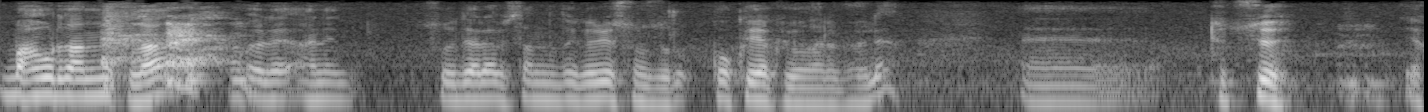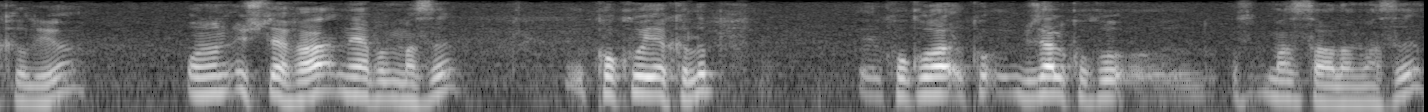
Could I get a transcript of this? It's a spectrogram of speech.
bahurdanlıkla öyle hani Suudi Arabistan'da da görüyorsunuzdur koku yakıyorlar böyle. E, tütsü yakılıyor. Onun üç defa ne yapılması? Koku yakılıp e, koku, güzel kokuması sağlanması.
